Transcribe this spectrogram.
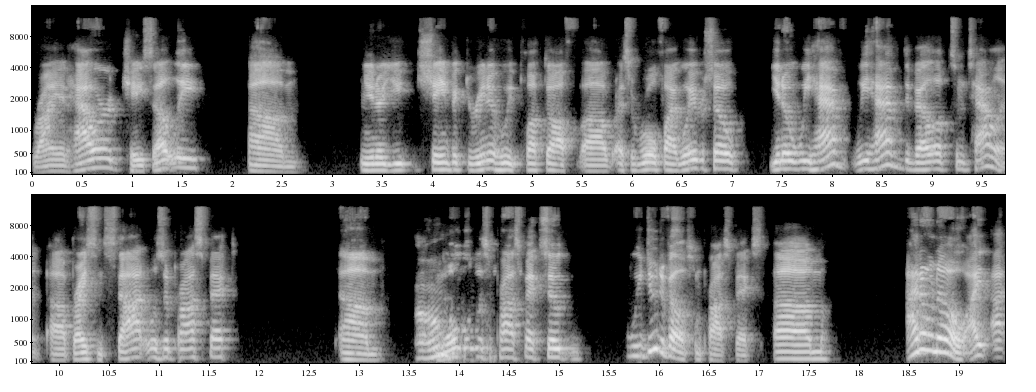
Ryan Howard, Chase Utley, um, you know, you, Shane Victorino, who we plucked off uh, as a Rule Five waiver. So, you know, we have we have developed some talent. Uh, Bryson Stott was a prospect. Um, Nola was a prospect. So we do develop some prospects. Um, I don't know. I, I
